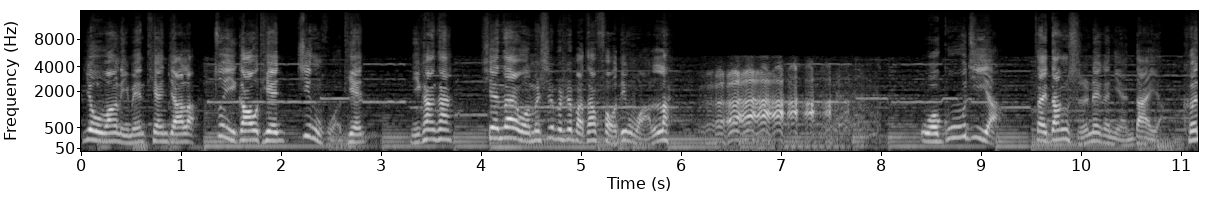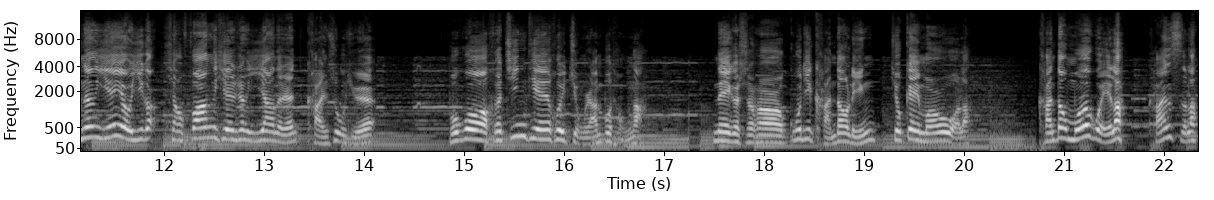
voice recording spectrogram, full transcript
又往里面添加了最高天、净火天。你看看，现在我们是不是把它否定完了？我估计呀，在当时那个年代呀，可能也有一个像方先生一样的人砍数学，不过和今天会迥然不同啊。那个时候估计砍到零就 game over 我了，砍到魔鬼了，砍死了。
